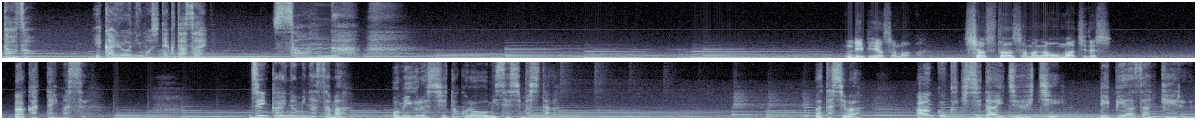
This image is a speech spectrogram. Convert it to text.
どうぞいかようにもしてください。そんな。リピア様シャスター様がお待ちです。分かっています。人海の皆様お見苦しいところをお見せしました。私は暗黒騎士第11位リピア・ザンケール。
